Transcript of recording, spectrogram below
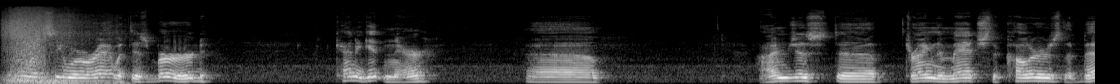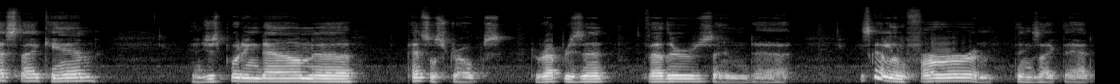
Well, let's see where we're at with this bird. Kind of getting there. Uh, I'm just uh, trying to match the colors the best I can and just putting down uh, pencil strokes to represent feathers and uh, he's got a little fur and things like that.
